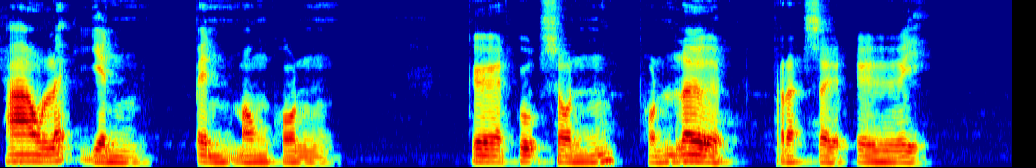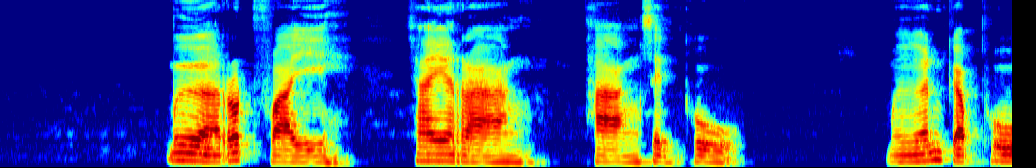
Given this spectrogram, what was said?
เช้าและเย็นเป็นมงคล เกิดกุศล ผลเลิศ ประเสริฐเอ่ยเมื่อรถไฟ ใช้รางทางเส้นคู่ เหมือนกับผู้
